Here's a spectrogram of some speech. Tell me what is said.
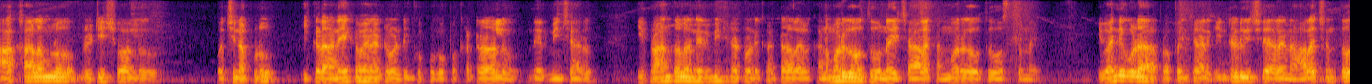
ఆ కాలంలో బ్రిటిష్ వాళ్ళు వచ్చినప్పుడు ఇక్కడ అనేకమైనటువంటి గొప్ప గొప్ప కట్టడాలు నిర్మించారు. ఈ ప్రాంతంలో నిర్మించినటువంటి కట్టడాలు కనుమరుగవుతూ ఉన్నాయి చాలా కనుమరుగవుతూ వస్తున్నాయి. ఇవన్నీ కూడా ప్రపంచానికి ఇంట్రడ్యూస్ చేయాలనే ఆలోచనతో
